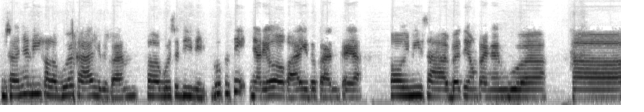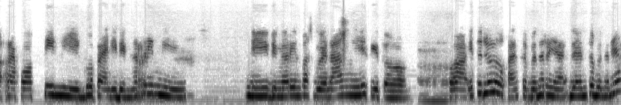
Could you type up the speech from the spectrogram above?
misalnya nih kalau gue kan gitu kan kalau gue sedih nih gue pasti nyari lo kan gitu kan kayak oh ini sahabat yang pengen gue eh, repotin nih gue pengen didengerin nih didengerin pas gue nangis gitu aha. Wah itu dulu kan sebenarnya dan sebenarnya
